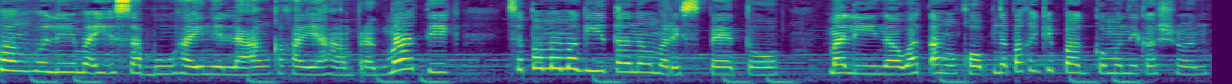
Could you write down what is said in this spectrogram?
panghuli, maiisabuhay nila ang kakayahang pragmatic sa pamamagitan ng marespeto, malinaw at angkop na pakikipagkomunikasyon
